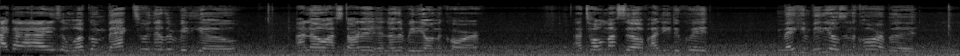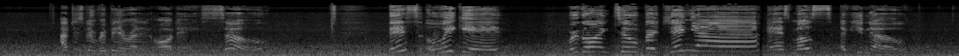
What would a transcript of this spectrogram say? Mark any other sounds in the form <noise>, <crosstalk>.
Hi guys, welcome back to another video. I know I started another video in the car. I told myself I need to quit making videos in the car, but I've just been ripping and running all day. So, this weekend, we're going to Virginia. As most of you know,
